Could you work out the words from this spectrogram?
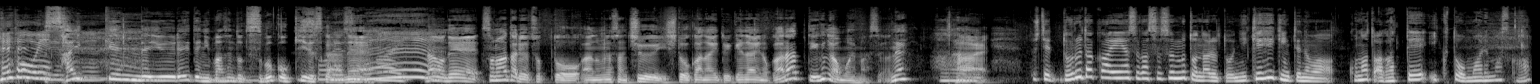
ね。遠いですね。債券でいう0.2%ってすごく大きいですからね。ねなので、そのあたりはちょっと、あの、皆さん注意しておかないといけないのかなっていうふうには思いますよね。はい、はいそしてドル高円安が進むとなると、日経平均っていうのは、この後上がっていくと思われますか？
